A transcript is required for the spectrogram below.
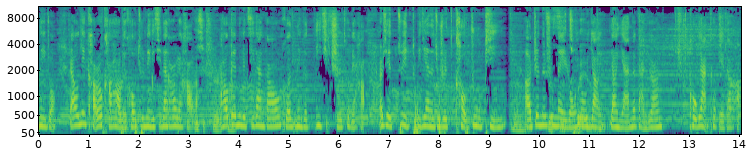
那种，然后那烤肉烤好了以后，就是那个鸡蛋糕也好了一，起吃，然后跟嗯那个鸡蛋糕和那个一起吃特别好，而且最推荐的就是烤猪皮嗯啊，真的是美容又养养颜的感觉，口感特别的好。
